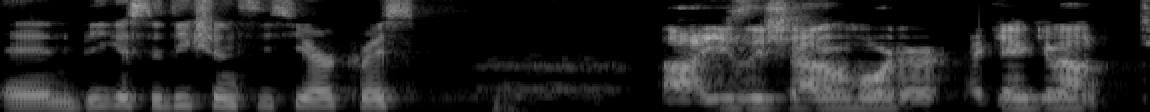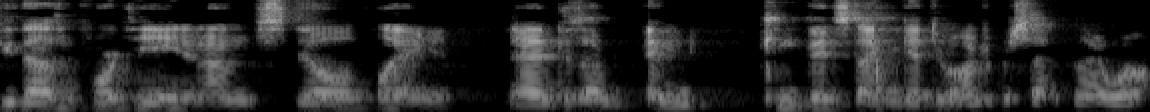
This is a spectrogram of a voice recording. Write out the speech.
And biggest addictions this year, Chris? Uh, usually Shadow of Mordor. Game came out in 2014, and I'm still playing it. And because I'm, am convinced I can get to 100%, and I will.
